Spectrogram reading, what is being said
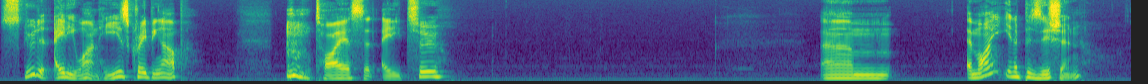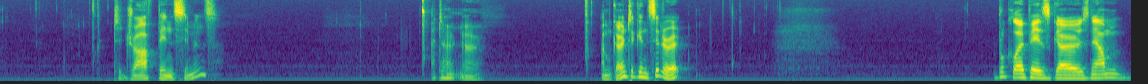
Scoot at 81. He is creeping up. Tyus at 82. Um, am I in a position to draft Ben Simmons? I don't know. I'm going to consider it. Brook Lopez goes now. I'm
